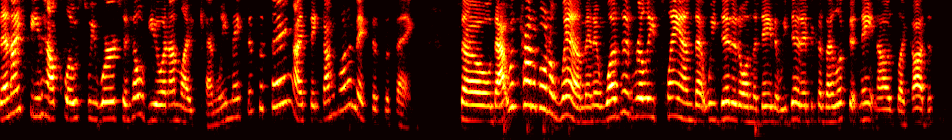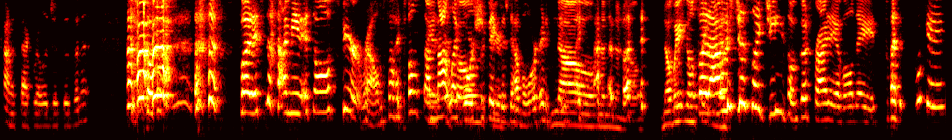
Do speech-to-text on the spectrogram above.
then i seen how close we were to hillview and i'm like can we make this a thing? I think i'm going to make this a thing. So that was kind of on a whim and it wasn't really planned that we did it on the day that we did it because i looked at nate and i was like god this is kind of sacrilegious isn't it so, but it's not i mean it's all spirit realm so i don't i'm It- not like in the worshiping the, devil or anything no like no no no no but- no no wait no but I was just like, geez, on Good Friday of all days. But okay.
